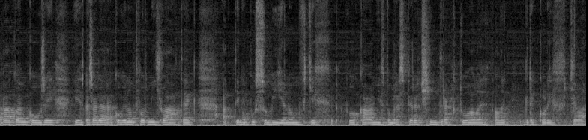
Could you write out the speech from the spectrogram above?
tabákovém kouři je řada rakovinotvorných látek a ty nepůsobí jenom v těch lokálně v tom respiračním traktu, ale, ale kdekoliv v těle.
